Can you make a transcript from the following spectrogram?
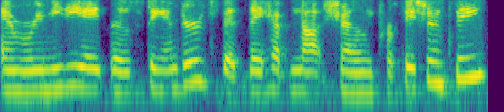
and remediate those standards that they have not shown proficiency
